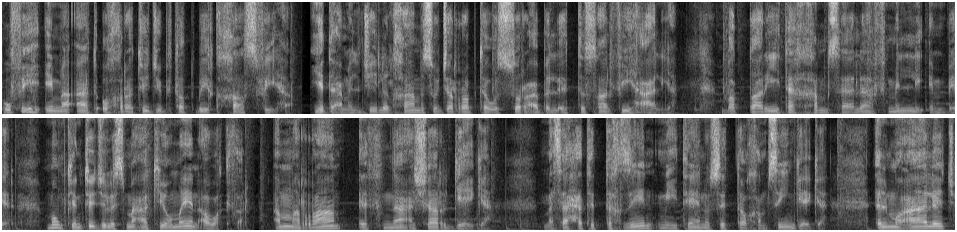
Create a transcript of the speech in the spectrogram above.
وفيه إيماءات أخرى تيجي بتطبيق خاص فيها. يدعم الجيل الخامس وجربته والسرعة بالاتصال فيه عالية. بطاريته 5000 ملي إمبير. ممكن تجلس معك يومين أو أكثر. أما الرام 12 جيجا. مساحة التخزين 256 جيجا. المعالج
